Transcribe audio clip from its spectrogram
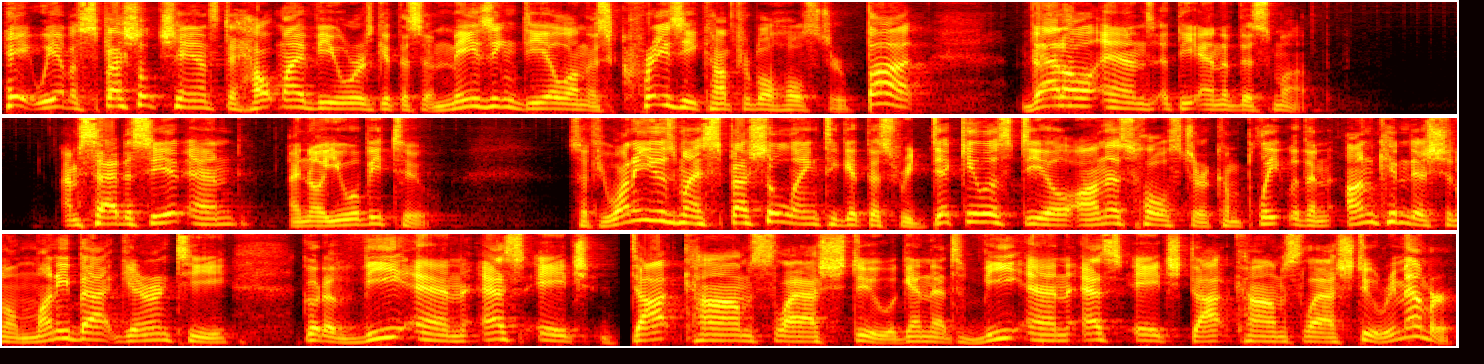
hey, we have a special chance to help my viewers get this amazing deal on this crazy comfortable holster. But that all ends at the end of this month. I'm sad to see it end. I know you will be too. So if you want to use my special link to get this ridiculous deal on this holster, complete with an unconditional money-back guarantee, go to vnsh.com slash stew. Again, that's vnsh.com slash stew. Remember,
